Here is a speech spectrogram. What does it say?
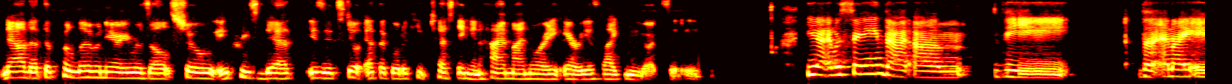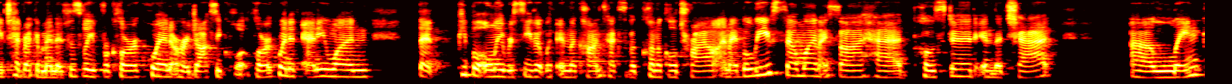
Now that the preliminary results show increased death is it still ethical to keep testing in high minority areas like new york city? Yeah i was saying that um, the the NIH had recommended specifically for chloroquine or hydroxychloroquine, if anyone that people only receive it within the context of a clinical trial. And I believe someone I saw had posted in the chat a link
